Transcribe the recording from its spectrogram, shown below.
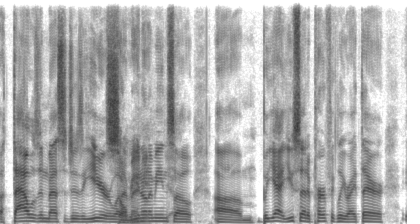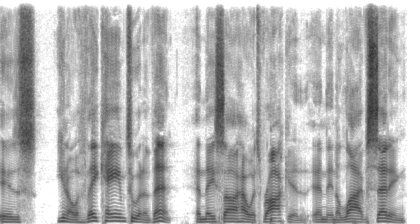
a thousand messages a year or So whatever. you know what I mean? yeah. So, um, but yeah, you said it perfectly right there. Is you know if they came to an event and they saw how it's rocking and in a live setting.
